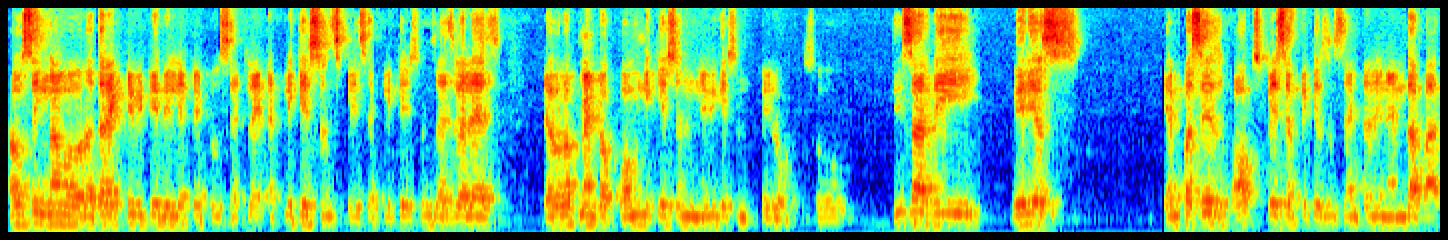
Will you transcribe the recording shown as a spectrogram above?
housing now our other activity related to satellite applications, space applications, as well as development of communication navigation payload. So these are the various campuses of Space Application Center in Ahmedabad.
